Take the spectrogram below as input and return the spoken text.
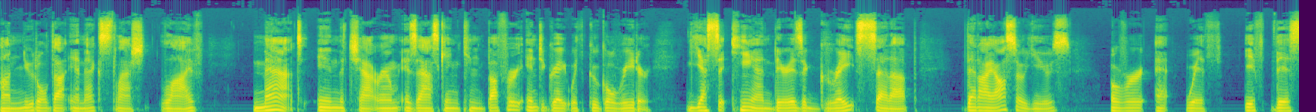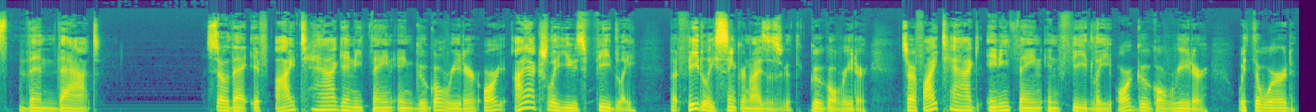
on noodle.mx slash live Matt in the chat room is asking Can Buffer integrate with Google Reader? Yes, it can. There is a great setup that I also use over at, with if this, then that. So that if I tag anything in Google Reader, or I actually use Feedly, but Feedly synchronizes with Google Reader. So if I tag anything in Feedly or Google Reader with the word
